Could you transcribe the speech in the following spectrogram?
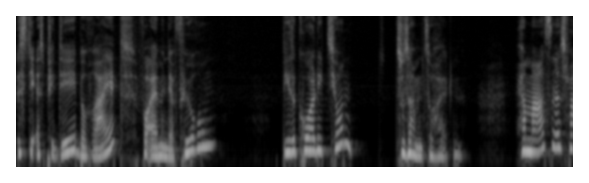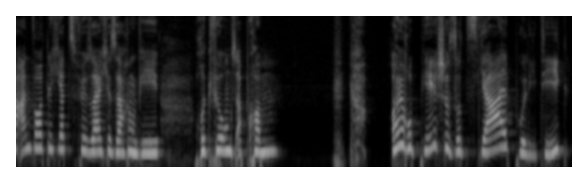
ist die SPD bereit, vor allem in der Führung, diese Koalition zusammenzuhalten? Herr Maaßen ist verantwortlich jetzt für solche Sachen wie Rückführungsabkommen, europäische Sozialpolitik.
